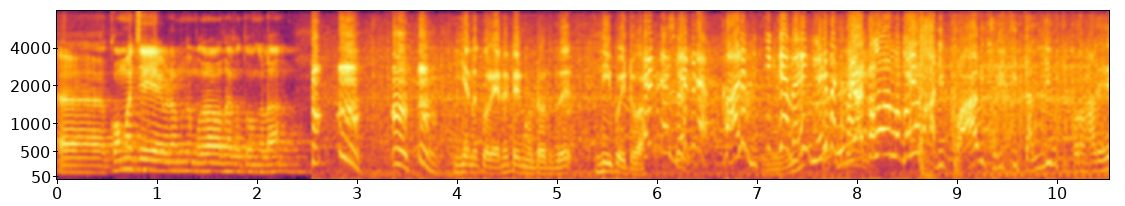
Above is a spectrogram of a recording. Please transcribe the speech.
அஹ், கோமாச்சி ஐயாவிடம் வந்து முதலாவதாக துவங்கலாம். எனக்கு ஒரு என்டர்டைன்மெண்ட் வருது. நீ போயிட்டு வா. அடி பாவி குறுக்கி தள்ளி விட்டு போறாளே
